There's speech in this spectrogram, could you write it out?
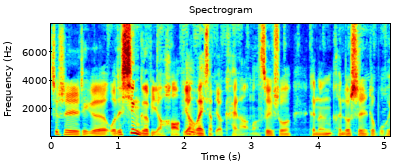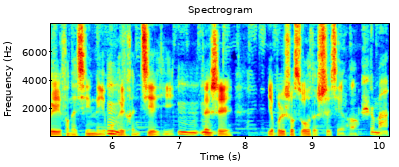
就是这个我的性格比较好，比较嗯外向，比较开朗嘛，所以说可能很多事都不会放在心里，不嗯会很介意。嗯，嗯但是也不是说所有的事情哈，是吗？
